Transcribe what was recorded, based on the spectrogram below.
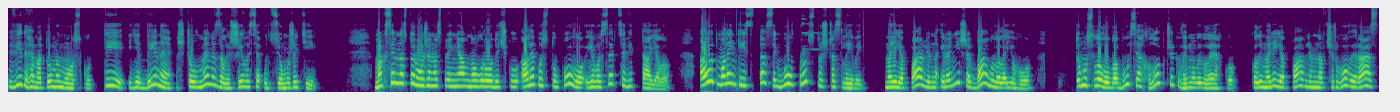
від гематоми мозку. Ти єдине, що в мене залишилося у цьому житті. Максим насторожено сприйняв нову родичку, але поступово його серце відтаяло. А от маленький Стасик був просто щасливий. Марія Павлівна і раніше балувала його. Тому слово бабуся хлопчик вимовив легко. Коли Марія Павлівна в черговий раз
